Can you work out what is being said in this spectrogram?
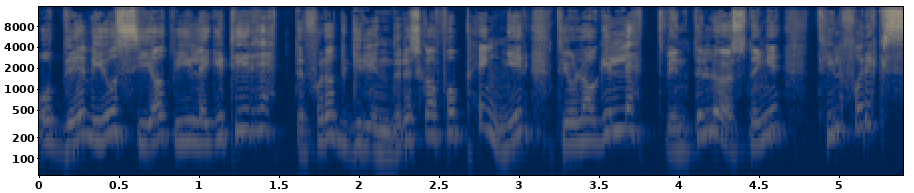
Og det vil jo si at vi legger til rette for at gründere skal få penger til å lage lettvinte løsninger til f.eks.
